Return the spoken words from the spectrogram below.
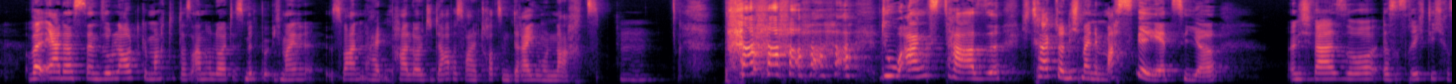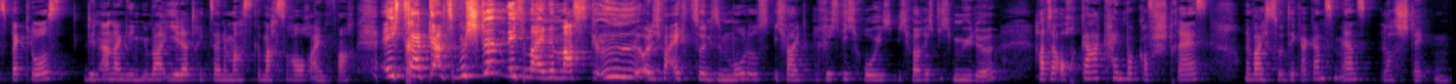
weil er das dann so laut gemacht hat, dass andere Leute es mitbekommen. Ich meine, es waren halt ein paar Leute da, aber es war halt trotzdem drei Uhr nachts. Mhm. du Angsthase, ich trage doch nicht meine Maske jetzt hier. Und ich war so, das ist richtig respektlos den anderen gegenüber. Jeder trägt seine Maske, mach's doch auch einfach. Ich trage ganz bestimmt nicht meine Maske. Äh. Und ich war echt so in diesem Modus. Ich war halt richtig ruhig, ich war richtig müde, hatte auch gar keinen Bock auf Stress. Und dann war ich so, Digga, ganz im Ernst, lass stecken.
